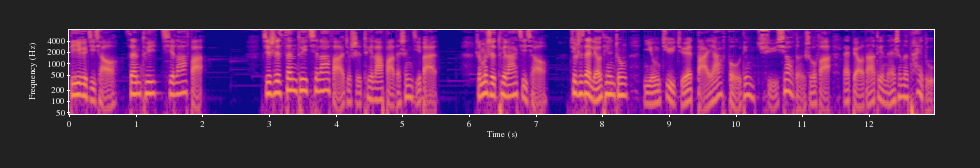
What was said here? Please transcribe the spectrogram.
第一个技巧：三推七拉法。其实，三推七拉法就是推拉法的升级版。什么是推拉技巧？就是在聊天中，你用拒绝、打压、否定、取笑等说法来表达对男生的态度。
